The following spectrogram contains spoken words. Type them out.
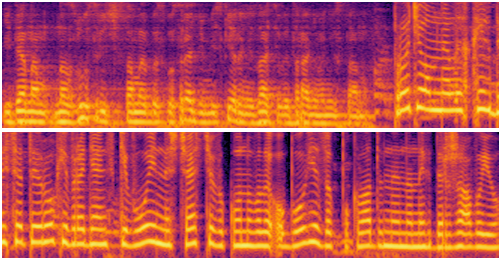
йде нам на зустріч саме безпосередньо міській організації ветеранів Афганістану. Протягом нелегких 10 років радянські воїни з честю виконували обов'язок, покладений на них державою.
